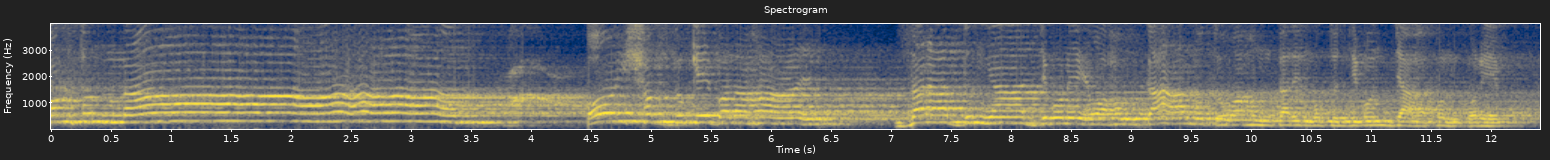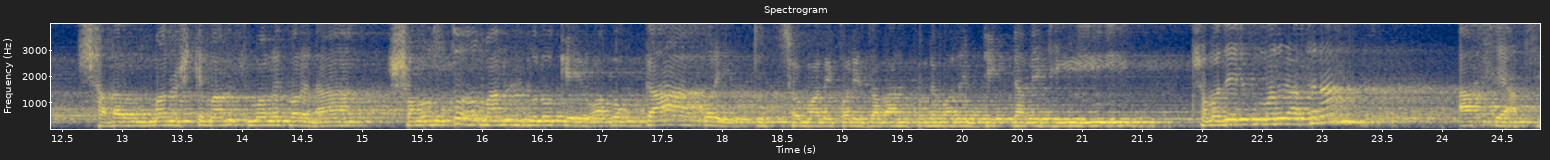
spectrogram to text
গন্তুন্নাস যারা দুনিয়ার জীবনে অহংকার মতো, অহংকারের মতো জীবন যাপন করে, সাধারণ মানুষকে মানুষ মনে করে না, সমস্ত মানুষগুলোকে অবজ্ঞা করে, তুচ্ছ মনে করে, জবান করে বলেন, ঠিক না ঠিক? সমাজে এরকম মানুষ আছে না? আছে আছে।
